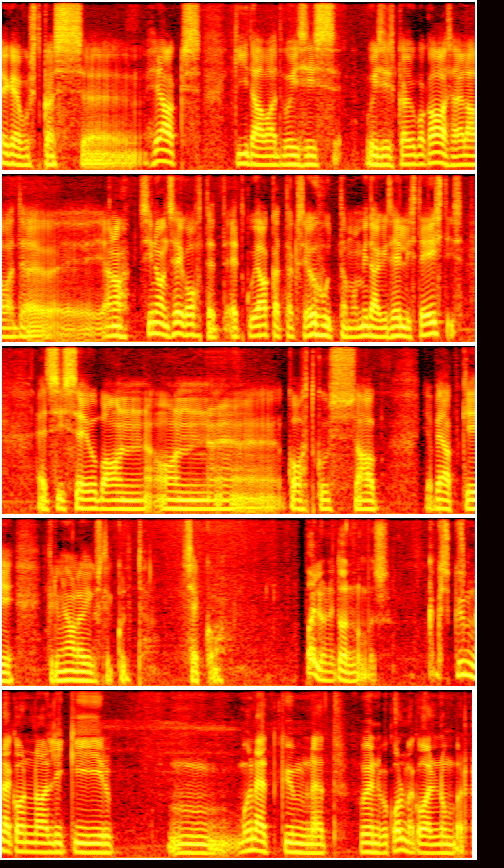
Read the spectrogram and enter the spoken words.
tegevust kas äh, heaks kiidavad või siis, või siis ka juba kaasa elavad ja noh, siin on see koht, et, et kui hakatakse õhutama midagi sellist Eestis, et siis see juba on, on äh, koht, kus saab ja peabki kriminaalõiguslikult sekkuma. palju neid on umbes? kas kümnekonna ligi, mõned kümned või on juba kolmekohaline number?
